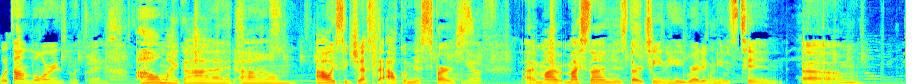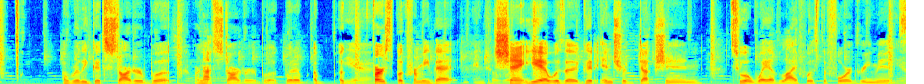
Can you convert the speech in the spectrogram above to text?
What's on Lauren's book list? Oh my God. Um, I always suggest The Alchemist first. Yep. I, my my son is 13. He read it when he was 10. Um, a really good starter book, or not starter book, but a, a, a Yeah. first book for me that yeah was a good introduction to a way of life was The Four Agreements.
